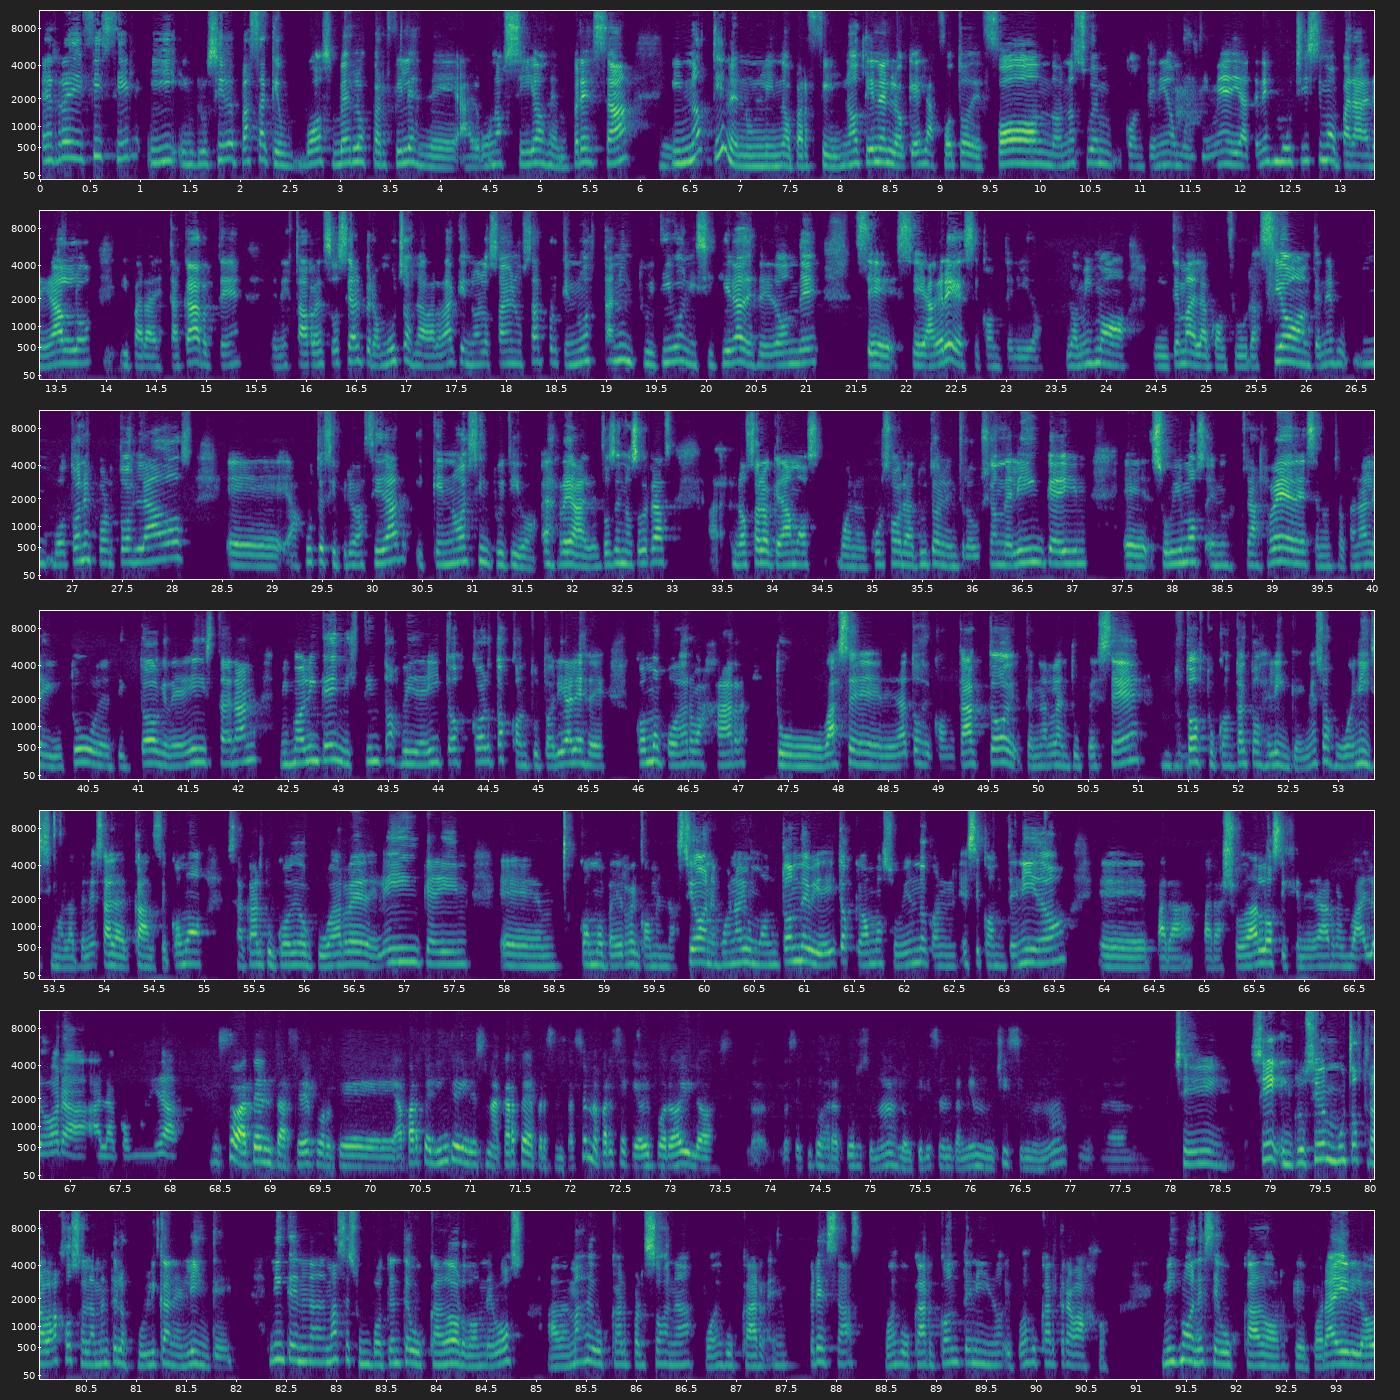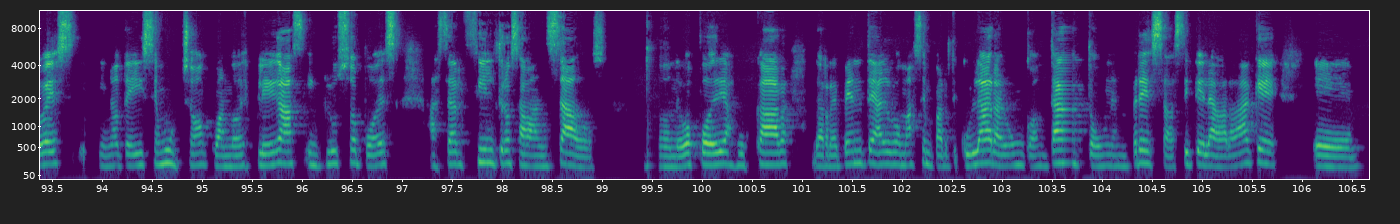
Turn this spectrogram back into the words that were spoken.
difícil y inclusive pasa que vos ves los perfiles de algunos CEOs de empresa y no tienen un lindo perfil, no tienen lo que es la foto de fondo, no suben contenido multimedia, tenés muchísimo para agregarlo y para destacarte en esta red social, pero muchos la verdad que no lo saben usar porque no es tan intuitivo ni siquiera desde dónde se, se agrega ese contenido. Lo mismo el tema de la configuración, tener botones por todos lados, eh, ajustes y privacidad, y que no es intuitivo, es real. Entonces nosotras ah, no solo quedamos, bueno, el curso gratuito de la introducción de LinkedIn, eh, subimos en nuestras redes, en nuestro canal de YouTube, de TikTok, de Instagram, mismo LinkedIn, distintos videitos cortos con tutoriales de cómo poder bajar tu base de datos de contacto, tenerla en tu PC, todos tus contactos de LinkedIn. Eso es buenísimo, la tenés al alcance. Cómo sacar tu código QR de LinkedIn, eh, cómo pedir recomendaciones. Bueno, hay un montón de videitos que vamos subiendo con ese contenido eh, para, ayudarlos y generar valor a la comunidad. Eso atentas, ¿eh? porque aparte LinkedIn es una carta de presentación, me parece que hoy por hoy los, los equipos de recursos humanos lo utilizan también muchísimo, ¿no? Sí, sí, inclusive muchos trabajos solamente los publican en LinkedIn. LinkedIn además es un potente buscador donde vos, además de buscar personas, podés buscar empresas, podés buscar contenido y podés buscar trabajo mismo en ese buscador, que por ahí lo ves y no te dice mucho, cuando desplegas incluso podés hacer filtros avanzados, donde vos podrías buscar de repente algo más en particular, algún contacto, una empresa. Así que la verdad que eh,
